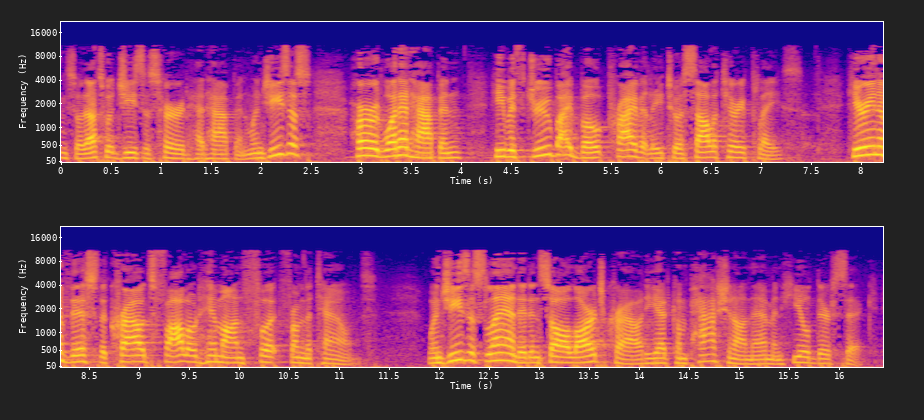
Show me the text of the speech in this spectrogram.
And so that's what Jesus heard had happened. When Jesus heard what had happened, he withdrew by boat privately to a solitary place. Hearing of this, the crowds followed him on foot from the towns. When Jesus landed and saw a large crowd, he had compassion on them and healed their sick.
